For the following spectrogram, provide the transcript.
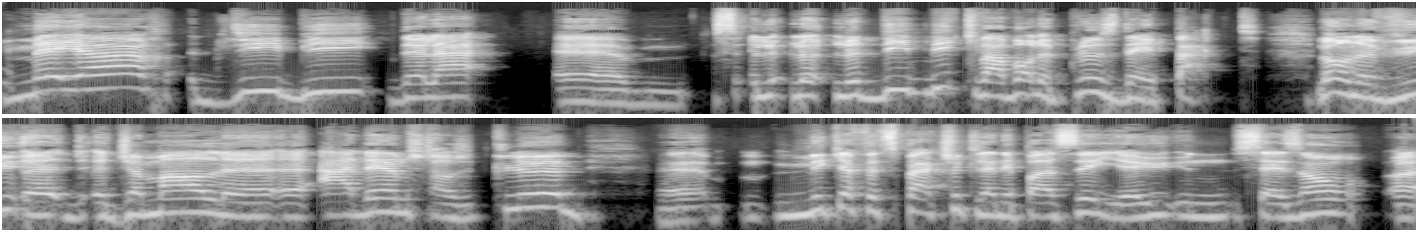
Meilleur DB de la... euh, le, le- le DB qui va avoir le plus d'impact. Là, on a vu euh, Jamal euh, Adams changer de club. Euh, Micah Fitzpatrick, l'année passée, il y a eu une saison euh,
